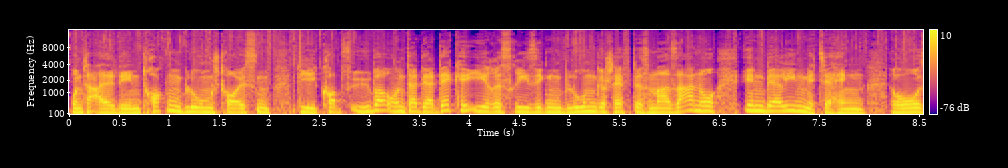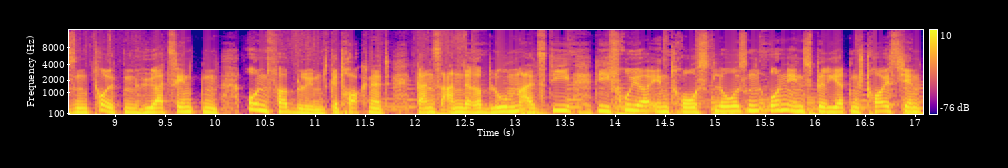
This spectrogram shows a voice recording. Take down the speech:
unter all den Trockenblumensträußen, die kopfüber unter der Decke ihres riesigen Blumengeschäftes Masano in Berlin Mitte hängen. Rosen, Tulpen, Hyazinthen, unverblümt getrocknet. Ganz andere Blumen als die, die früher in trostlosen, uninspirierten Sträußchen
